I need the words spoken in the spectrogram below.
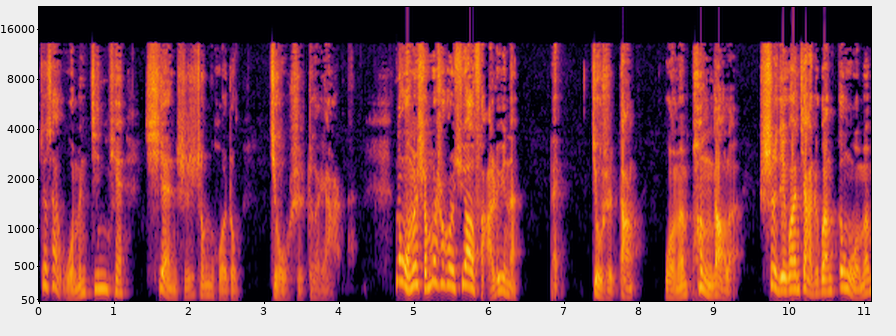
这在我们今天现实生活中就是这样的。那我们什么时候需要法律呢？哎，就是当我们碰到了。世界观、价值观跟我们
